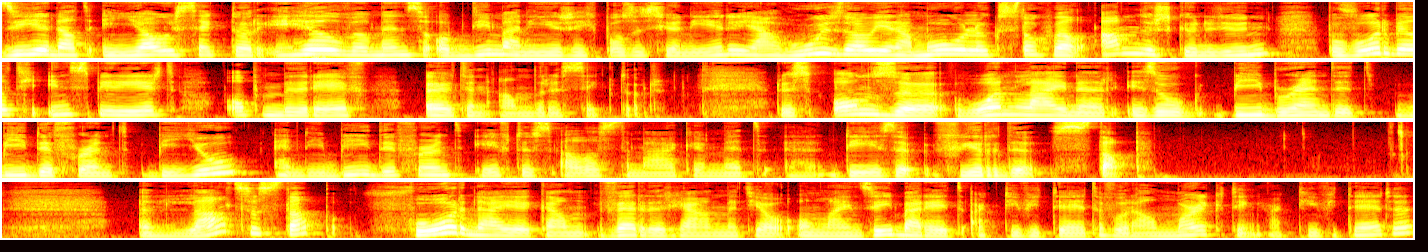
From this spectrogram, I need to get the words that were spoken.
zie je dat in jouw sector heel veel mensen op die manier zich positioneren? Ja, hoe zou je dat mogelijk toch wel anders kunnen doen? Bijvoorbeeld geïnspireerd op een bedrijf uit een andere sector. Dus onze one-liner is ook be branded, be different, be you. En die be different heeft dus alles te maken met uh, deze vierde stap. Een laatste stap voordat je kan verder gaan met jouw online zichtbaarheidsactiviteiten, vooral marketingactiviteiten,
